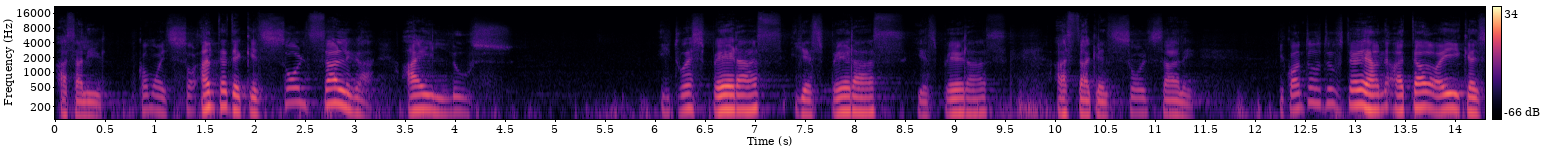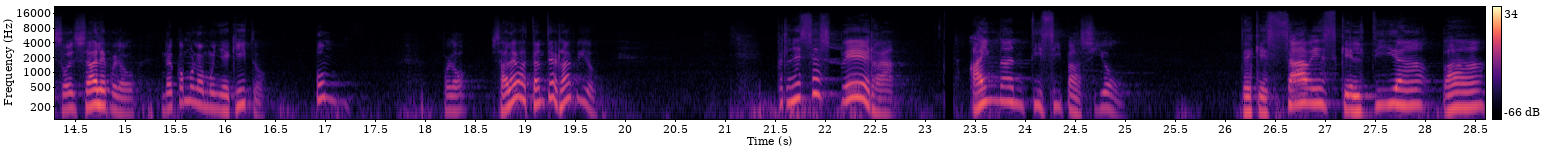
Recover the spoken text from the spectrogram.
a salir. Como el sol. Antes de que el sol salga, hay luz. Y tú esperas y esperas y esperas hasta que el sol sale. ¿Y cuántos de ustedes han, estado ahí que el sol sale, pero no es como los muñequitos? ¡Pum! Pero sale bastante rápido. Pero en esa espera hay una anticipación de que sabes que el día va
